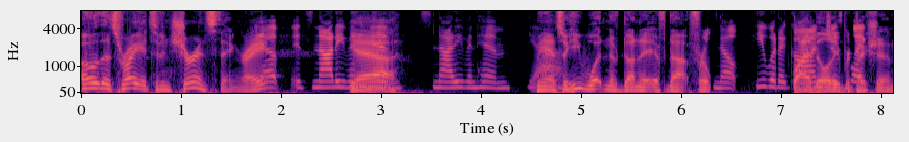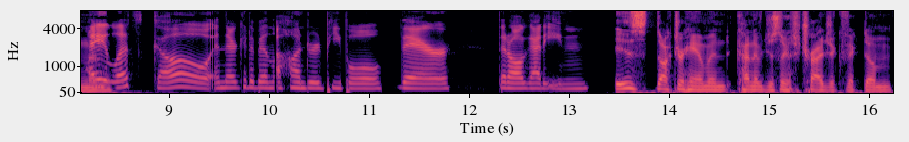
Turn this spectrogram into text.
Oh, that's right. It's an insurance thing, right? Yep, it's not even Yeah. him. It's not even him. Yeah. Man, so he wouldn't have done it if not for nope, he would have gone liability just protection. like, "Hey, and- let's go," and there could have been a hundred people there that all got eaten. is Dr. Hammond kind of just like a tragic victim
